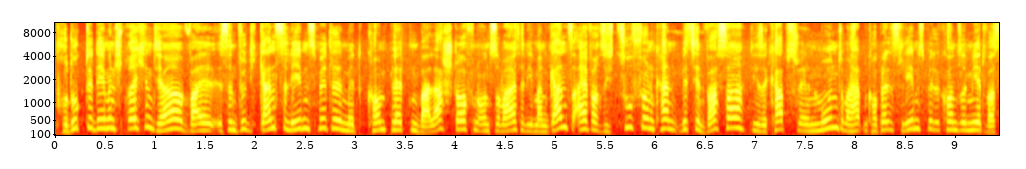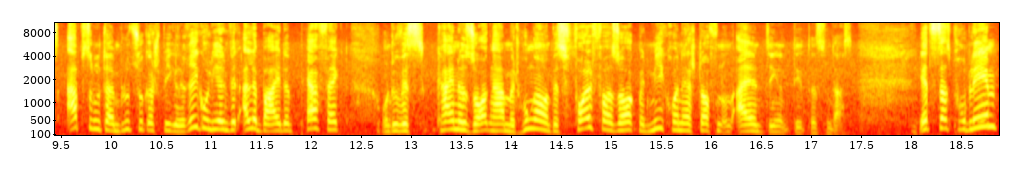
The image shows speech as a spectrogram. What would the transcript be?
Produkte dementsprechend, ja, weil es sind wirklich ganze Lebensmittel mit kompletten Ballaststoffen und so weiter, die man ganz einfach sich zuführen kann. Ein bisschen Wasser, diese Kapsel in den Mund und man hat ein komplettes Lebensmittel konsumiert, was absolut deinen Blutzuckerspiegel regulieren wird. Alle beide perfekt und du wirst keine Sorgen haben mit Hunger und bist voll versorgt mit Mikronährstoffen und allen Dingen, das und das. Jetzt das Problem,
